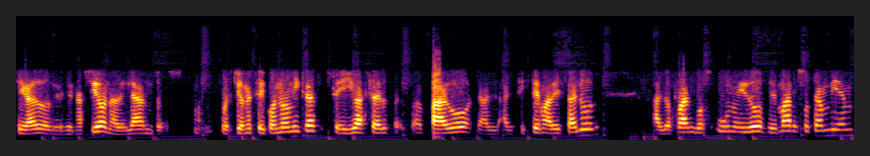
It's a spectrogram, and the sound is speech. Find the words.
llegado desde Nación, adelantos, cuestiones económicas, se iba a hacer pago al, al sistema de salud, a los rangos 1 y 2 de marzo también,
